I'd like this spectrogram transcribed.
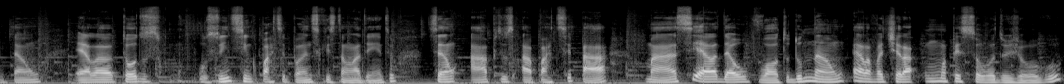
Então, ela, todos os 25 participantes que estão lá dentro serão aptos a participar, mas se ela der o voto do não, ela vai tirar uma pessoa do jogo,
